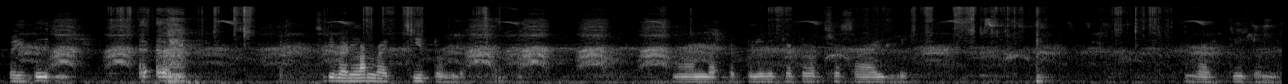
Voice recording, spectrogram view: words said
അപ്പം ഇത് ഇച്ചിരി വെള്ളം വറ്റിയിട്ടുണ്ട്. വേണ്ട പുഴുതിട്ടിട്ട് കുറച്ച് ദിവസമായില്ലേ? വറ്റിയിട്ടുണ്ട്.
